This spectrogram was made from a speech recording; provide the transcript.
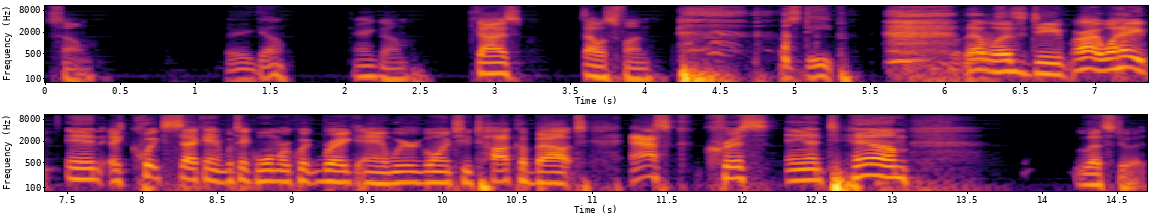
So There you go. there you go, guys. That was fun. That's deep. That else? was deep. All right. Well, hey, in a quick second, we'll take one more quick break and we're going to talk about Ask Chris and Tim. Let's do it.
